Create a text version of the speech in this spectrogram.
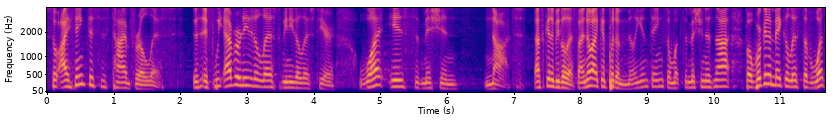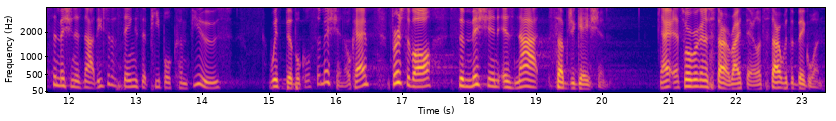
So I think this is time for a list. This, if we ever needed a list, we need a list here. What is submission not? That's going to be the list. I know I could put a million things on what submission is not, but we're going to make a list of what submission is not. These are the things that people confuse with biblical submission, okay? First of all, submission is not subjugation. that's where we're going to start right there. Let's start with the big one.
